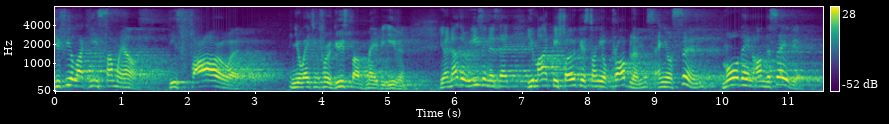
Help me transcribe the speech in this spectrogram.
you feel like He's somewhere else. He's far away. And you're waiting for a goosebump, maybe even. You know, another reason is that you might be focused on your problems and your sin more than on the Savior.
